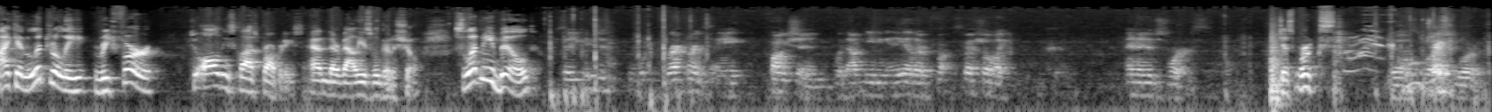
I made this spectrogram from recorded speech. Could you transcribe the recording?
I can literally refer to all these class properties and their values we're going to show. So let me build, So you can just reference a function without needing any other special like, and then it just works. just works. Just words.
